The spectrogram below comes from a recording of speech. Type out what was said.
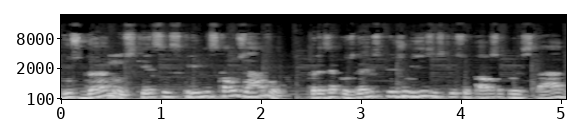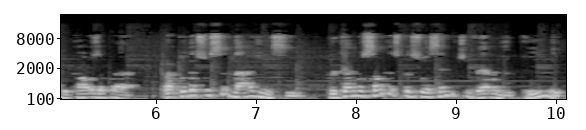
dos danos que esses crimes causavam. Por exemplo, os grandes prejuízos que isso causa para o Estado, causa para toda a sociedade em si. Porque a noção que as pessoas sempre tiveram de crime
